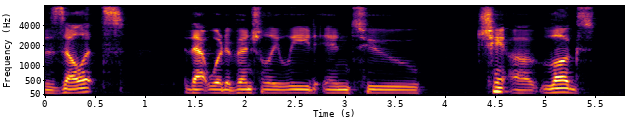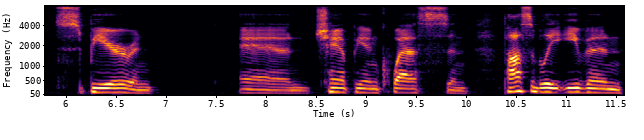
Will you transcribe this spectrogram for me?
the zealots that would eventually lead into uh, Lugh's spear and and champion quests and possibly even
